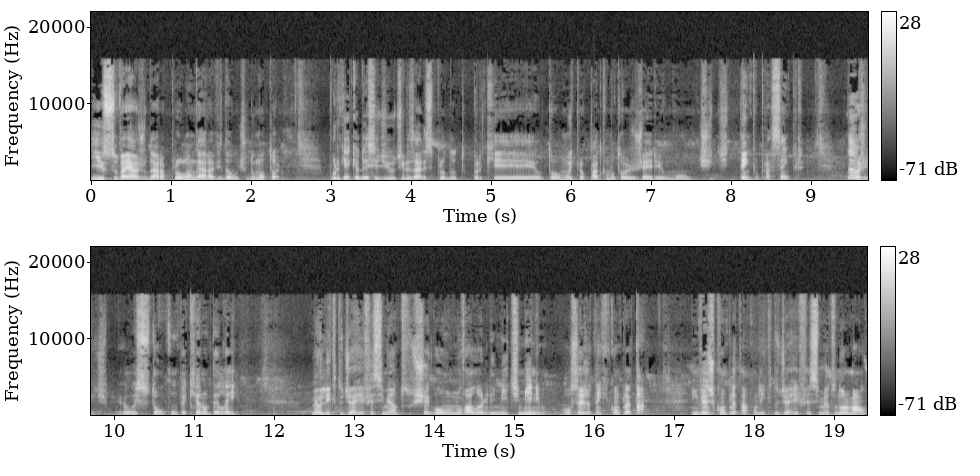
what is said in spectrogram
e isso vai ajudar a prolongar a vida útil do motor. Por que, que eu decidi utilizar esse produto? Porque eu estou muito preocupado que o motor gere um monte de tempo para sempre? Não, gente, eu estou com um pequeno delay meu líquido de arrefecimento chegou no valor limite mínimo, ou seja, tem que completar. Em vez de completar com líquido de arrefecimento normal,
